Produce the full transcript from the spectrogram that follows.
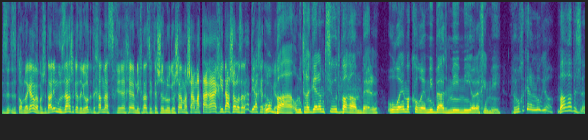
זה, זה טוב לגמרי, פשוט היה לי מוזר שכזה לראות את אחד מהשכירי חרב נכנס לפני של לוגר שם, שהמטרה היחידה שלו זה להדיח את הוא לוגר. בא, הוא מתרגל למציאות ברמבל, הוא רואה מה קורה, מי בעד מי, מי הולך עם מי, והוא מחכה ללוגר. מה רע בזה?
